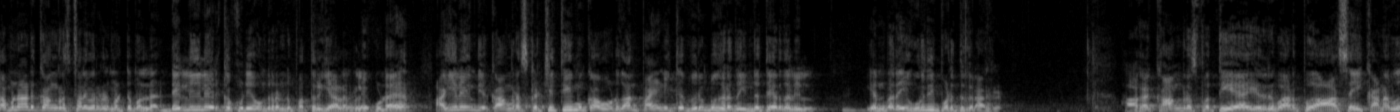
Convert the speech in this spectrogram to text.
தமிழ்நாடு காங்கிரஸ் தலைவர்கள் மட்டுமல்ல டெல்லியிலே இருக்கக்கூடிய ஒன்று ரெண்டு பத்திரிகையாளர்களே கூட அகில இந்திய காங்கிரஸ் கட்சி திமுகவோடு தான் பயணிக்க விரும்புகிறது இந்த தேர்தலில் என்பதை உறுதிப்படுத்துகிறார்கள். ஆக காங்கிரஸ் பற்றிய எதிர்பார்ப்பு ஆசை கனவு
